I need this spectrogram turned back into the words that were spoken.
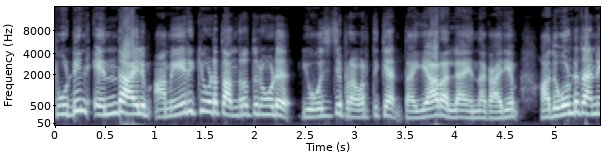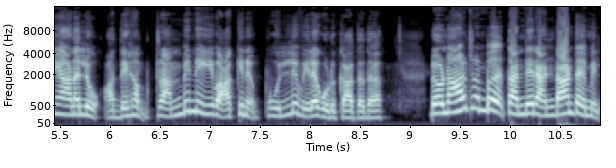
പുടിൻ എന്തായാലും അമേരിക്കയുടെ തന്ത്രത്തിനോട് യോജിച്ച് പ്രവർത്തിക്കാൻ തയ്യാറല്ല എന്ന കാര്യം. അതുകൊണ്ട് തന്നെയാണല്ലോ അദ്ദേഹം ട്രംപിന്റെ ഈ വാക്കിന് പുല്ല് വില കൊടുക്കാത്തത്. ഡൊണാൾഡ് ട്രംപ് തന്റെ രണ്ടാം ടൈമിൽ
